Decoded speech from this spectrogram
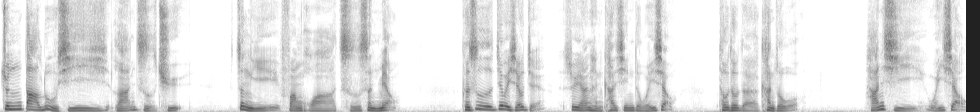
尊大陆兮男子区，正以芳华辞圣庙。”可是这位小姐虽然很开心的微笑。偷偷的看着我，含喜微笑，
